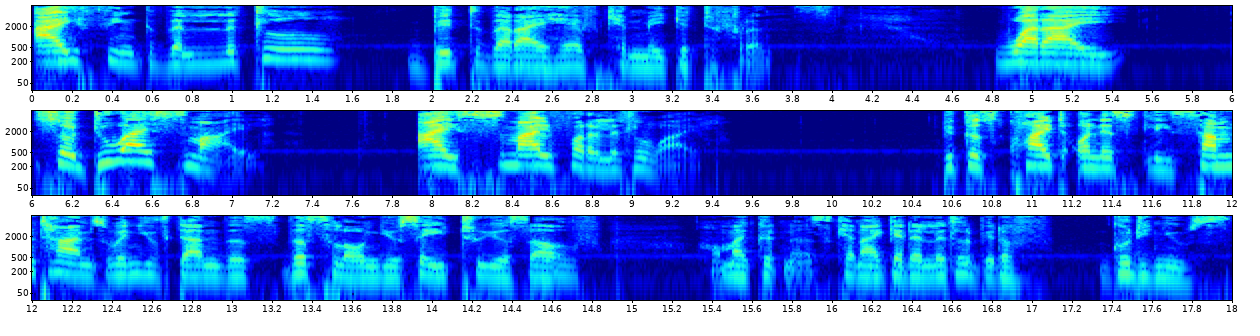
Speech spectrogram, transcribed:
I think the little bit that I have can make a difference. What I, so do I smile? I smile for a little while. Because quite honestly, sometimes when you've done this this long, you say to yourself, Oh my goodness, can I get a little bit of good news?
